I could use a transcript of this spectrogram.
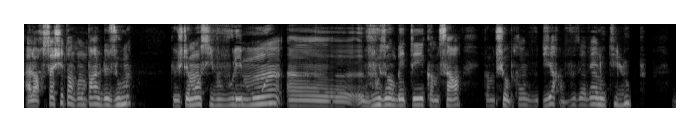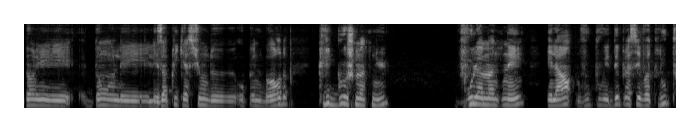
Alors, sachez tant qu'on parle de zoom, que justement, si vous voulez moins euh, vous embêter comme ça, comme je suis en train de vous dire, vous avez un outil loop dans les, dans les, applications de OpenBoard. Clic gauche maintenu, vous la maintenez, et là, vous pouvez déplacer votre loupe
